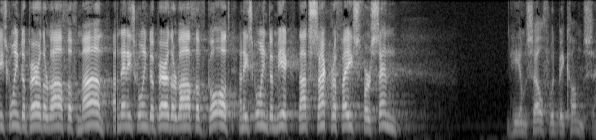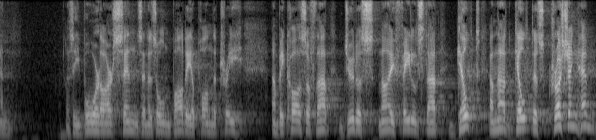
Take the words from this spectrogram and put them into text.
He's going to bear the wrath of man, and then he's going to bear the wrath of God, and he's going to make that sacrifice for sin. He himself would become sin as he bore our sins in his own body upon the tree. And because of that, Judas now feels that guilt, and that guilt is crushing him.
